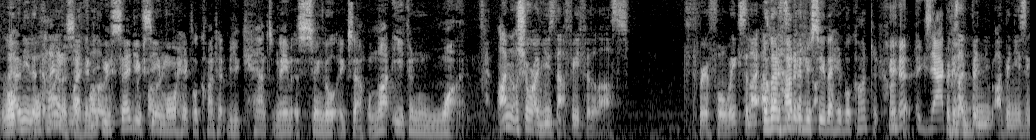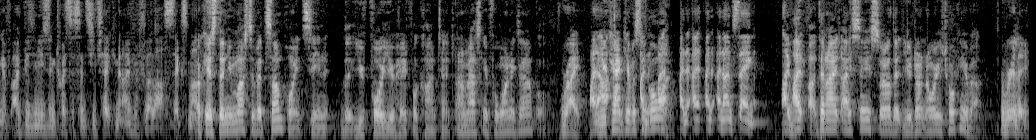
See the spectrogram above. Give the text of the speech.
Well, I only look well, at hang my, on a second. You said you've seen more hateful content, but you can't name a single example. Not even one. I'm not sure I've used that feed for the last three or four weeks. And I, well, then I how did you see the hateful content? content? exactly. Because I've been I've been using I've been using Twitter since you've taken it over for the last six months. Okay, so then you must have at some point seen the you for you hateful content. I'm asking for one example. Right. And you can't give a single and, one. And, and, and, I'm saying I, then I, I say so that you don't know what you're talking about. Really?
